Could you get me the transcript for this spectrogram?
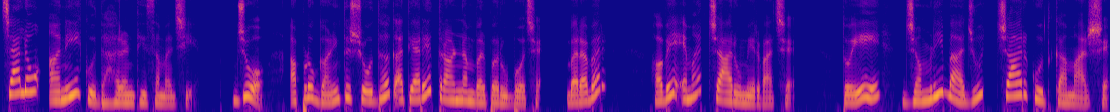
ચાલો અનેક ઉદાહરણથી સમજીએ. જુઓ, આપણો ગણિત શોધક અત્યારે ત્રણ નંબર પર ઊભો છે. બરાબર? હવે એમાં ચાર ઉમેરવા છે. તો એ જમણી બાજુ ચાર કૂદકા મારશે.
